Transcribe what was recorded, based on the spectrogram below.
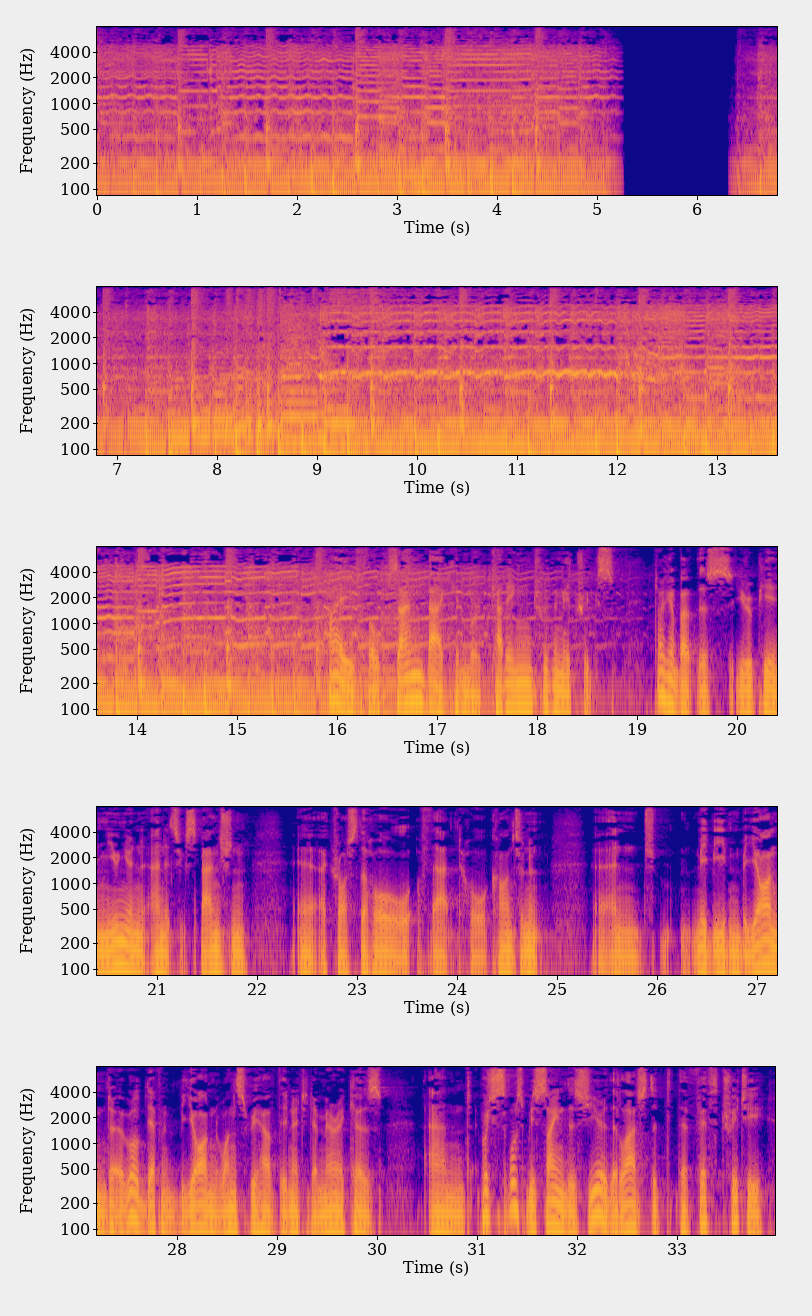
Hi folks, I'm back and we're cutting through the matrix, talking about this European Union and its expansion uh, across the whole of that whole continent uh, and maybe even beyond, uh, well definitely beyond once we have the United Americas and, which is supposed to be signed this year, the last, the fifth treaty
